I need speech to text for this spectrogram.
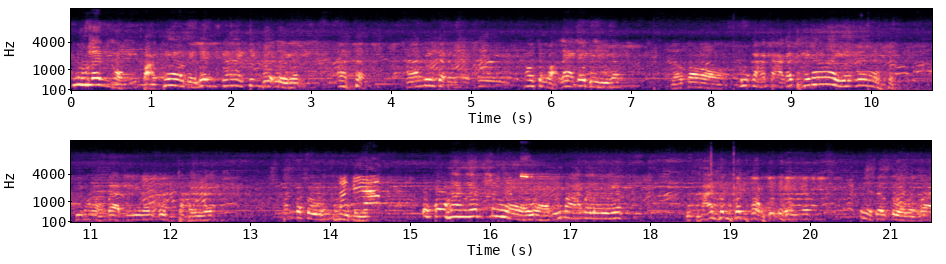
ผู้เล่นของปากแก้วเนี่ยเล่นง่ายขึ้นเยอะเลยครับอาร์ตนี่จะเป็นคนที่เข้าจังหวะแรกได้ดีครับ แล้วก็ลูกกาอากาศก็ใช้ได้ครับแม่ทีมของหลังแบบนี้แล้วอุ่นใจครับทั้งประตูทั้งทีมเลยโอ้โหฮังครับแม่แหวนนี้มามาเลยครับสุดท้ายเป็นคนบอกตัวเองครับนี่เจ้าตัวบอกว่า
